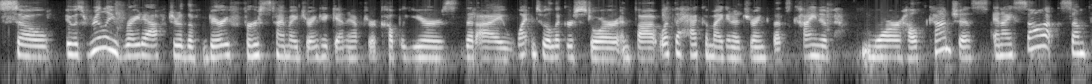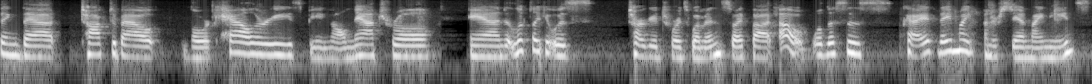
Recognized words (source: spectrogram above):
So it was really right after the very first time I drank again after a couple years that I went into a liquor store and thought, what the heck am I going to drink that's kind of more health conscious? And I saw something that talked about lower calories, being all natural, and it looked like it was targeted towards women. So I thought, oh, well, this is okay. They might understand my needs.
